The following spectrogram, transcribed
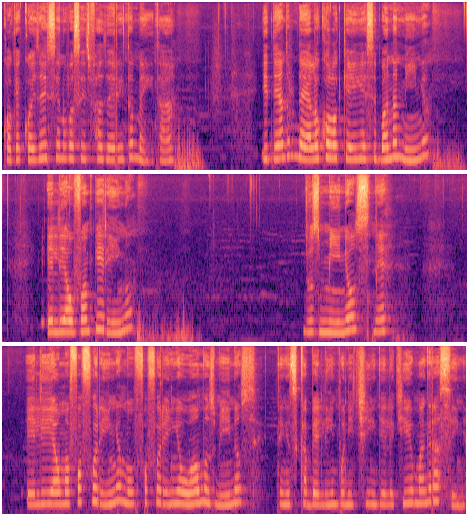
Qualquer coisa eu ensino vocês fazerem também, tá? E dentro dela eu coloquei esse bananinha. Ele é o vampirinho dos Minions, né? Ele é uma fofurinha, uma fofurinha, eu amo os Minions. Tem esse cabelinho bonitinho dele aqui, uma gracinha.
